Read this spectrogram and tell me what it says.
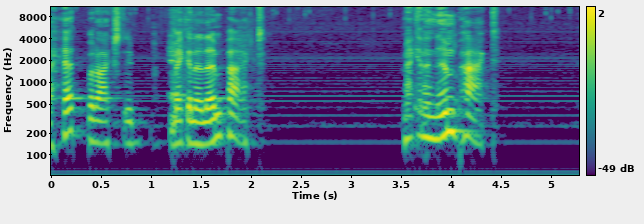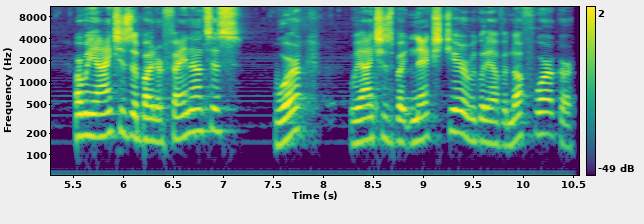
a hit, but actually making an impact. Making an impact. Are we anxious about our finances, work? Are we anxious about next year? Are we going to have enough work? Or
